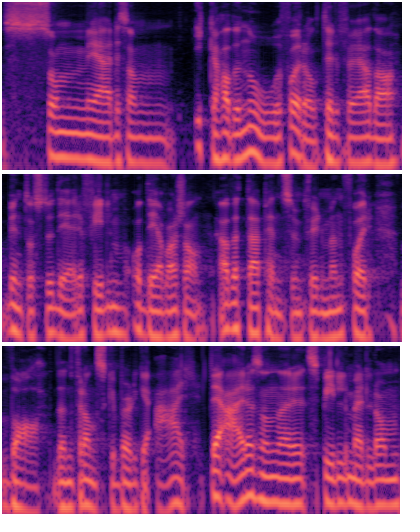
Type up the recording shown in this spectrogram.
Som jeg liksom ikke hadde noe forhold til før jeg da begynte å studere film, og det var sånn Ja, dette er pensumfilmen for hva den franske bølge er. Det er et sånn spill mellom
